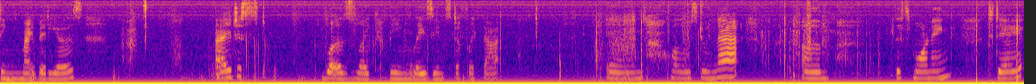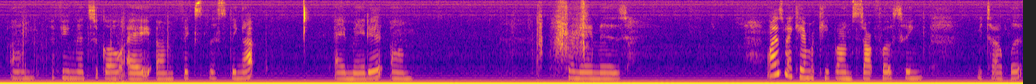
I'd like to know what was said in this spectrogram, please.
missing my videos. I just was like being lazy and stuff like that. And while I was doing that, um, this morning, today, um, a few minutes ago, I um, fixed this thing up. I made it. Um, her name is why does my camera keep on stop focusing my tablet?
